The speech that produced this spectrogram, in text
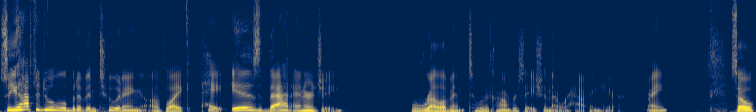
so you have to do a little bit of intuiting of like, hey, is that energy relevant to the conversation that we're having here, right? So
